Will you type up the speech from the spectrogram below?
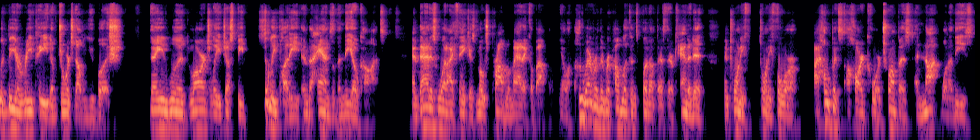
would be a repeat of George W. Bush. They would largely just be silly putty in the hands of the neocons. And that is what I think is most problematic about them. You know, whoever the Republicans put up as their candidate in 2024, I hope it's a hardcore Trumpist and not one of these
